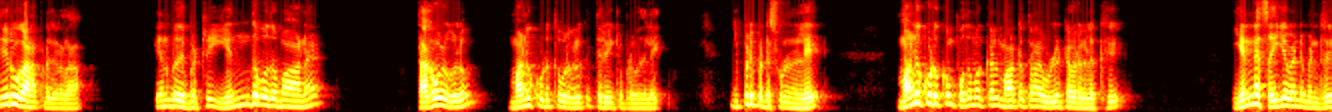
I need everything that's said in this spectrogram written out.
தீர்வு காணப்படுகிறதா? என்பதை பற்றி எந்த விதமான தகவல்களும் மனு கொடுத்தவர்களுக்கு தெரிவிக்கப்படுவதில்லை. இப்படிப்பட்ட சூழ்நிலை மனு கொடுக்கும் பொதுமக்கள் மாற்றுத்திறனாளி உள்ளிட்டவர்களுக்கு என்ன செய்ய வேண்டும் என்று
